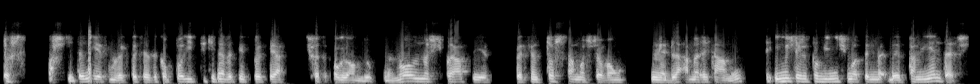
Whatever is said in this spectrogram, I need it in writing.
tożsamości. To nie jest, mówię, kwestia tylko polityki, nawet nie jest kwestia światopoglądu. Wolność pracy jest kwestią tożsamościową dla Amerykanów i myślę, że powinniśmy o tym pamiętać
